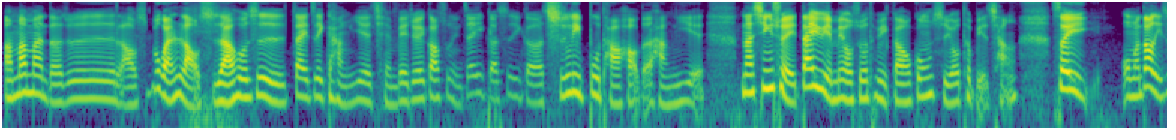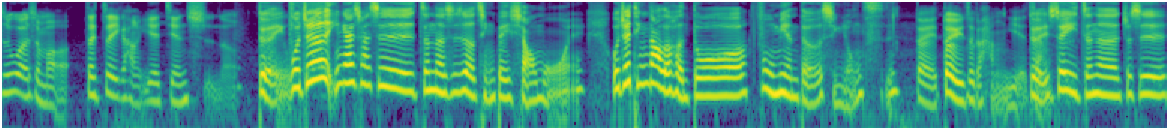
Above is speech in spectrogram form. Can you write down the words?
啊，慢慢的就是老师，不管是老师啊，或是在这个行业前辈，就会告诉你这一个是一个吃力不讨好的行业，那薪水待遇也没有说特别高，工时又特别长，所以。我们到底是为了什么在这一个行业坚持呢？对，我觉得应该算是真的是热情被消磨。诶，我觉得听到了很多负面的形容词。对，对于这个行业，对，所以真的就是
